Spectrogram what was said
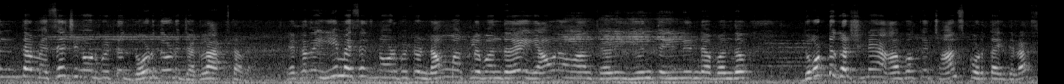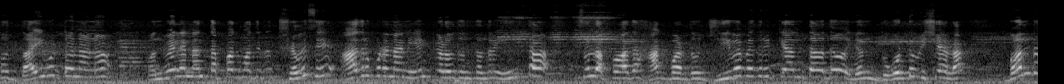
ಎಂಥ ಮೆಸೇಜ್ ನೋಡಿಬಿಟ್ಟು ದೊಡ್ಡ ದೊಡ್ಡ ಜಗಳ ಆಗ್ತವೆ. ಯಾಕಂದರೆ ಈ ಮೆಸೇಜ್ ನೋಡಿಬಿಟ್ಟು ನಮ್ಮ ಮಕ್ಕಳು ಬಂದು "ಏ, ಅಂತ ಹೇಳಿ ಇಂಥ ಇಲ್ಲಿಂದ ಬಂದು ದೊಡ್ಡ ಘರ್ಷಣೆ ಆಗೋಕ್ಕೆ ಚಾನ್ಸ್ ಕೊಡ್ತಾ ಇದ್ದೀರಾ? ಸೊ ದಯವಿಟ್ಟು ನಾನು ಒಂದು ವೇಳೆ ನಾನು ತಪ್ಪಾಗಿ ಮಾತಾಡೋದು ಕ್ಷಮಿಸಿ. ಆದರೂ ಕೂಡ ನಾನು ಏನು ಕೇಳೋದು ಅಂತಂದರೆ ಇಂಥ ಸುಲಭವಾದ ಹಾಕಬಾರ್ದು ಜೀವ ಬೆದರಿಕೆ ಅಂಥದ್ದು ಏನು ದೊಡ್ಡ ವಿಷಯ ಅಲ್ಲ. ಬಂದು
